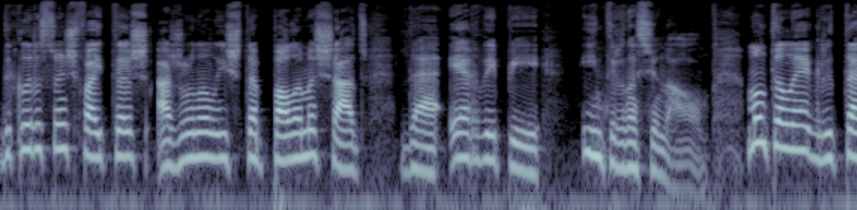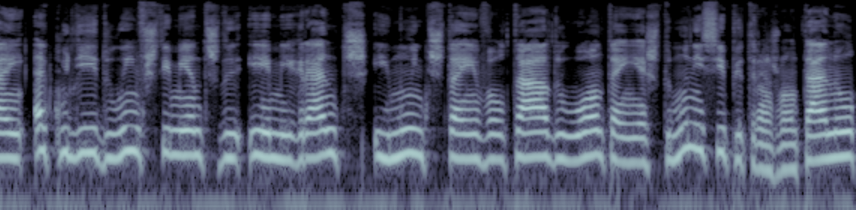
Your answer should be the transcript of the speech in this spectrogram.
declarações feitas à jornalista Paula Machado, da RDP internacional. Montalegre tem acolhido investimentos de emigrantes e muitos têm voltado. Ontem, este município transmontano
